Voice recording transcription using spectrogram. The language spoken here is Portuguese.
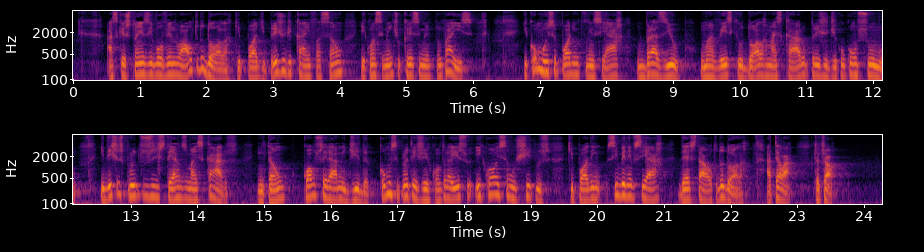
as questões envolvendo o alto do dólar, que pode prejudicar a inflação e, consequentemente, o crescimento do país. E como isso pode influenciar o Brasil, uma vez que o dólar mais caro prejudica o consumo e deixa os produtos externos mais caros. Então, qual será a medida, como se proteger contra isso e quais são os títulos que podem se beneficiar desta alta do dólar. Até lá. Tchau, tchau.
